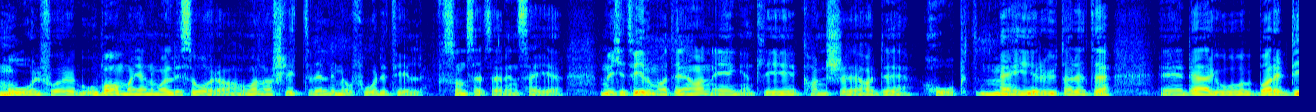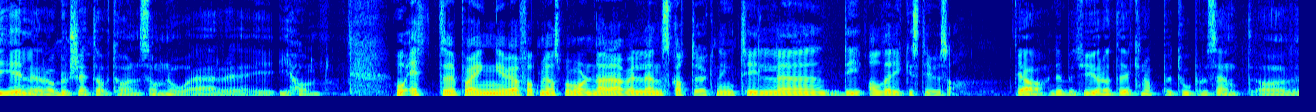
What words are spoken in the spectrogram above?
mål for Obama gjennom alle disse åra, og han har slitt veldig med å få det til. Sånn sett er det en seier. Men det er ikke tvil om at det han egentlig kanskje hadde håpt mer ut av dette. Eh, det er jo bare deler av budsjettavtalen som nå er eh, i, i havn. Og ett eh, poeng vi har fått med oss på morgenen der, er vel en skatteøkning til de aller rikeste i USA? Ja, det betyr at det er knappe 2% av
